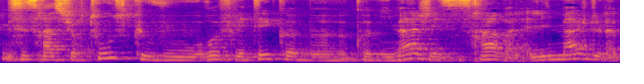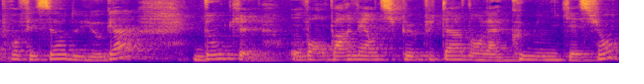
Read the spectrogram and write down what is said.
mais ce sera surtout ce que vous reflétez comme, euh, comme image, et ce sera voilà l'image de la professeure de yoga. Donc on va en parler un petit peu plus tard dans la communication,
